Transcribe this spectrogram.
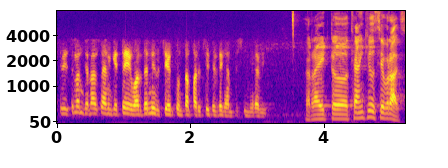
శ్రీశైలం జలాశయానికి అయితే వరద నీరు చేరుకుంటున్న పరిస్థితి అయితే కనిపిస్తుంది Ravi. Right thank you Shivaraj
